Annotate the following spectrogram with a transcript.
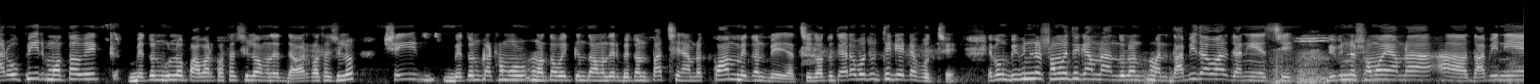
আরওপির মোতাবেক বেতনগুলো পাওয়ার কথা ছিল, আমাদের দেওয়ার কথা ছিল। সেই বেতন কাঠামো মোতাবেক কিন্তু আমাদের বেতন পাচ্ছি না, আমরা কম বেতন পেয়ে যাচ্ছি। গত তেরো বছর থেকে এটা হচ্ছে এবং বিভিন্ন সময় থেকে আমরা আন্দোলন মানে দাবি দেওয়া জানিয়ে এসেছি। বিভিন্ন সময় আমরা দাবি নিয়ে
